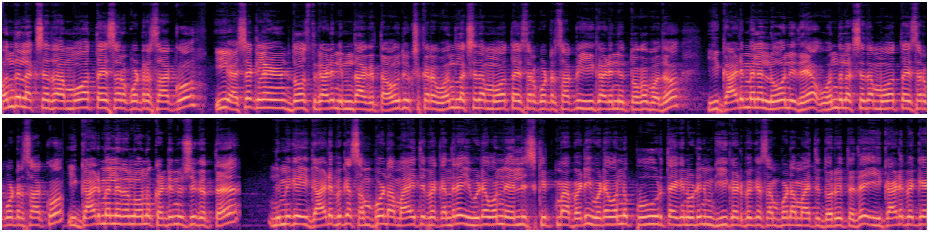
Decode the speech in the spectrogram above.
ಒಂದು ಲಕ್ಷದ ಮೂವತ್ತೈದು ಸಾವಿರ ಕೊಟ್ಟರೆ ಸಾಕು. ಈ ಅಶೋಕ್ ಲೇಲ್ಯಾಂಡ್ ದೋಸ್ತ್ ಗಾಡಿ ನಿಮ್ದಾಗುತ್ತೆ? ಹೌದು ವೀಕ್ಷಕರ, ಒಂದು ಲಕ್ಷದ ಮೂವತ್ತೈದು ಸಾವಿರ ಕೊಟ್ಟರೆ ಸಾಕು. ಈ ಗಾಡಿ ನೀವು ತಗೋಬಹುದು ಈ ಗಾಡಿ ಮೇಲೆ ಲೋನ್ ಇದೆ. ಒಂದು ಲಕ್ಷದ ಮೂವತ್ತೈದು ಸಾವಿರ ಕೊಟ್ಟರೆ ಸಾಕು. ಈ ಗಾಡಿ ಮೇಲೆ ಇರೋ ಲೋನ್ ಕಂಟಿನ್ಯೂ ಸಿಗುತ್ತೆ. ನಿಮಗೆ ಈ ಗಾಡಿ ಬಗ್ಗೆ ಸಂಪೂರ್ಣ ಮಾಹಿತಿ ಬೇಕಂದ್ರೆ ಈ ವಿಡಿಯೋವನ್ನು ಎಲ್ಲಿ ಸ್ಕಿಟ್ ಮಾಡಬೇಡಿ. ವಿಡಿಯೋವನ್ನು ಪೂರ್ತಿಯಾಗಿ ನೋಡಿ ನಿಮ್ಗೆ ಈ ಗಾಡಿ ಬಗ್ಗೆ ಸಂಪೂರ್ಣ ಮಾಹಿತಿ ದೊರೆಯುತ್ತದೆ. ಈ ಗಾಡಿ ಬಗ್ಗೆ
